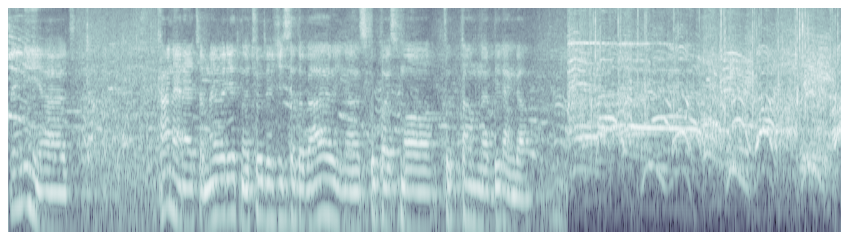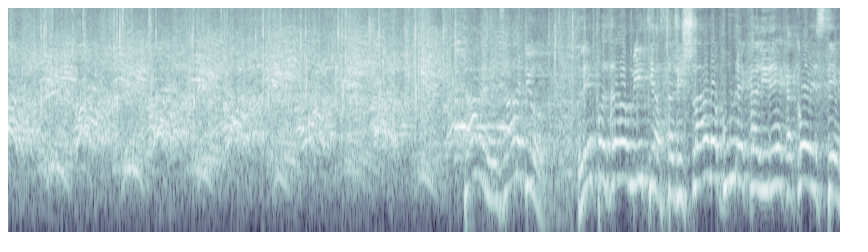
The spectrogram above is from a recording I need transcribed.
se ni. Uh, kaj ne rečem, neverjetno čudeži se dogajajo in uh, skupaj smo tudi tam naredili enega. Lep pozdrav, Mitja, sta že šla na burek ali ne, kako je s tem?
